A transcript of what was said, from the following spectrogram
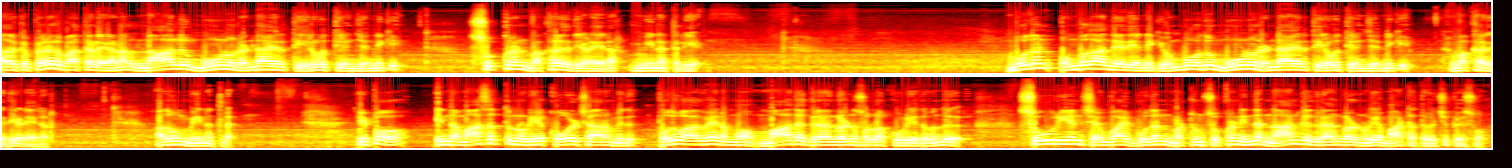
அதற்கு பிறகு பார்த்தாலேயானால் நாலு மூணு ரெண்டாயிரத்தி இருபத்தி அஞ்சு அன்னைக்கு சுக்ரன் வக்ரகதி அடைகிறார் மீனத்திலேயே. புதன் ஒன்பதாம் தேதி அன்னைக்கு ஒம்பது மூணு ரெண்டாயிரத்தி இருபத்தி அஞ்சு அன்னைக்கு வக்ரகதி அடைகிறார். அதுவும் மீனத்தில். இப்போது இந்த மாதத்தினுடைய கோல்சாரம் இது. பொதுவாகவே நம்ம மாத கிரகங்கள்னு சொல்லக்கூடியது வந்து சூரியன் செவ்வாய் புதன் மற்றும் சுக்ரன் இந்த நான்கு கிரகங்களினுடைய மாற்றத்தை வச்சு பேசுவோம்.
